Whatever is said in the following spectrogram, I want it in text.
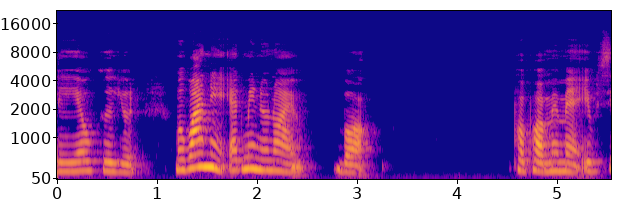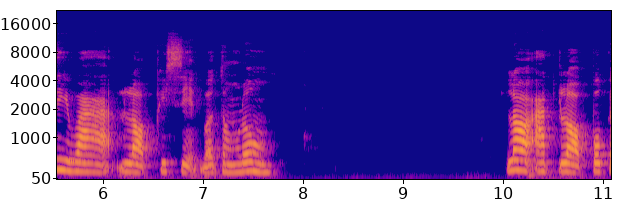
แล้วคือหยุดเมื่อวานนี้แอดมินหน่อยบอกพอพอแม่แม่เอฟซีว่าหลอบพิเศษบ่ต้องลง รออัดหลอบปก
